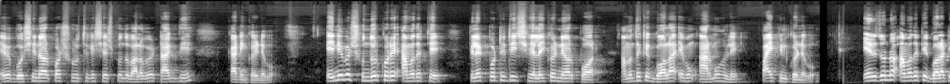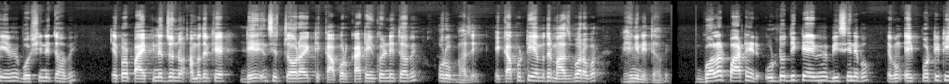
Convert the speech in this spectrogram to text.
এভাবে বসিয়ে নেওয়ার পর শুরু থেকে শেষ পর্যন্ত ভালোভাবে টাক দিয়ে কাটিং করে নেব। এই নিয়মে সুন্দর করে আমাদেরকে প্লেট পট্টিটি সেলাই করে নেওয়ার পর আমাদেরকে গলা এবং আর্মহলে পাইপিং করে নেব। এর জন্য আমাদেরকে গলাটি এভাবে বসিয়ে নিতে হবে। এরপর পাইপিংয়ের জন্য আমাদেরকে দেড় ইঞ্চি চওড়া একটি কাপড় কাটিং করে নিতে হবে ওরব ভাজে। এই কাপড়টি আমাদের মাঝ বরাবর ভেঙে নিতে হবে। গলার পাটের উল্টো দিকটা এইভাবে বিছিয়ে নেব এবং এই পট্টিটি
